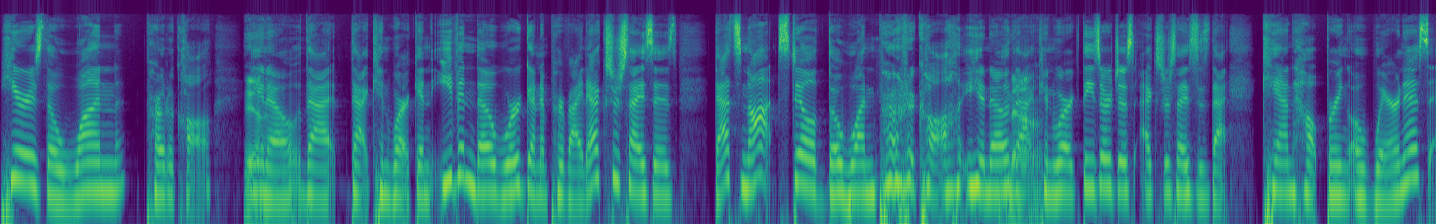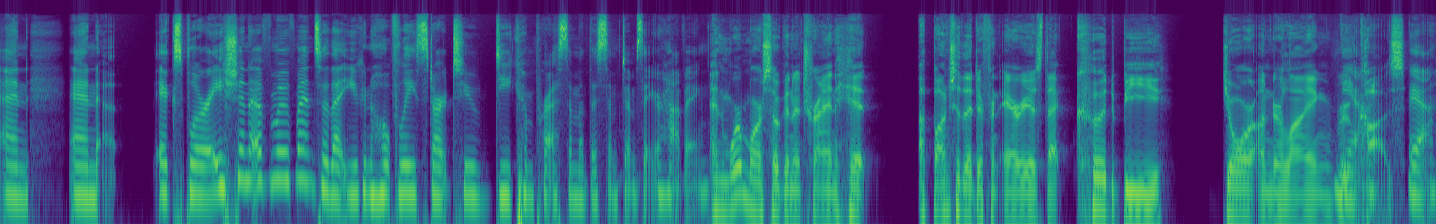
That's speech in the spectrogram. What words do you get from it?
here is the one protocol Yeah. you know that that can work and even though we're going to provide exercises that's not still the one protocol you know No. that can work these are just exercises that can help bring awareness and and exploration of movement so that you can hopefully start to decompress some of the symptoms that you're having And we're more so going to try and hit a bunch of the different areas that could be your underlying root Yeah. cause. yeah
